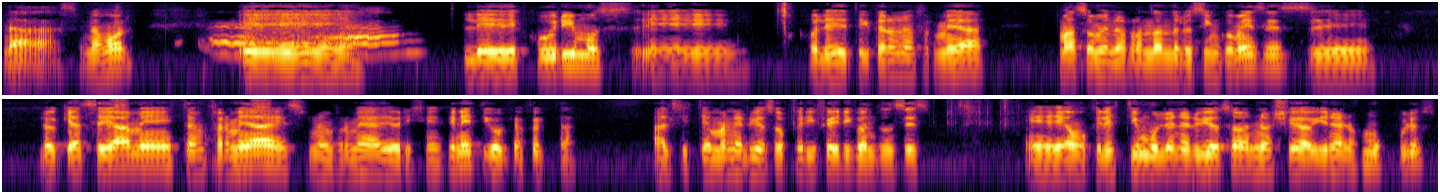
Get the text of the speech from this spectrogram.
nada, es un amor. Eh, le descubrimos eh, o le detectaron la enfermedad más o menos rondando los cinco meses. Eh, lo que hace AME, esta enfermedad, es una enfermedad de origen genético que afecta al sistema nervioso periférico, entonces eh, digamos que el estímulo nervioso no llega bien a los músculos.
